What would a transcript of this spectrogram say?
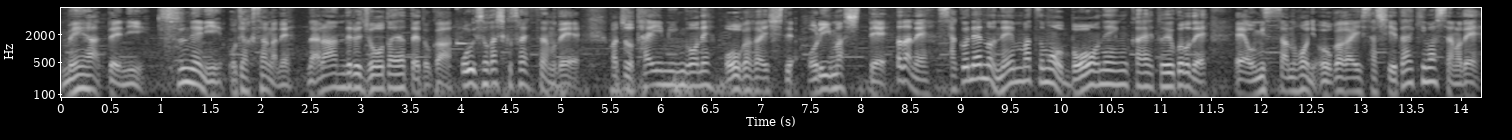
目当てに常にお客さんがね並んでる状態だったりとかお忙しくされてたので、まあ、ちょっとタイミングをねお伺いしておりましてただね昨年の年末も忘年会ということで、えー、お店さんの方にお伺いさせていただきましたので、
